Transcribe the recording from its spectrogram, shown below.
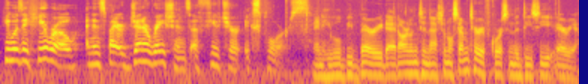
he was a hero and inspired generations of future explorers. And he will be buried at Arlington National Cemetery, of course, in the D.C. area.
